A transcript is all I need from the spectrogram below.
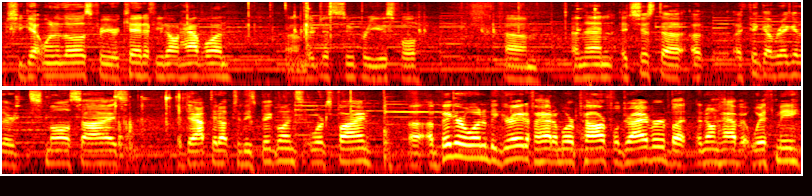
you should get one of those for your kid if you don't have one. Um, they're just super useful. Um, and then it's just a, a, I think a regular small size, adapted up to these big ones. It works fine. Uh, a bigger one would be great if I had a more powerful driver, but I don't have it with me.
